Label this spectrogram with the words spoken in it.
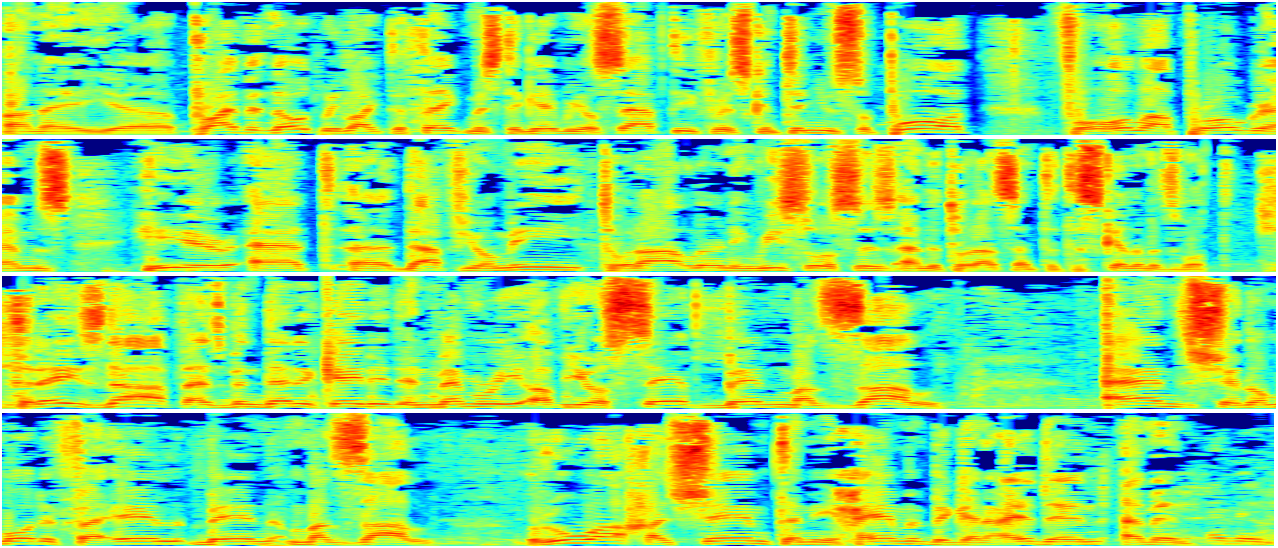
On a uh, private note, we'd like to thank Mr. Gabriel Safti for his continued support for all our programs here at uh, Daf Yomi, Torah Learning Resources, and the Torah Center, Today's Daf has been dedicated in memory of Yosef ben Mazal and Shlomo Rafael ben Mazal. Ruach Hashem Tanichem Began Eden. Amen.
